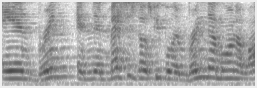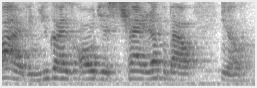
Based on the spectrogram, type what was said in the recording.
And bring and then message those people and bring them on alive and you guys all just chat it up about, you know,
